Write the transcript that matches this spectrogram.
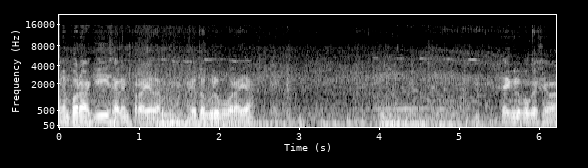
Salen por aquí y salen por allá también. Hay otro grupo por allá. Ese es el grupo que se va.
